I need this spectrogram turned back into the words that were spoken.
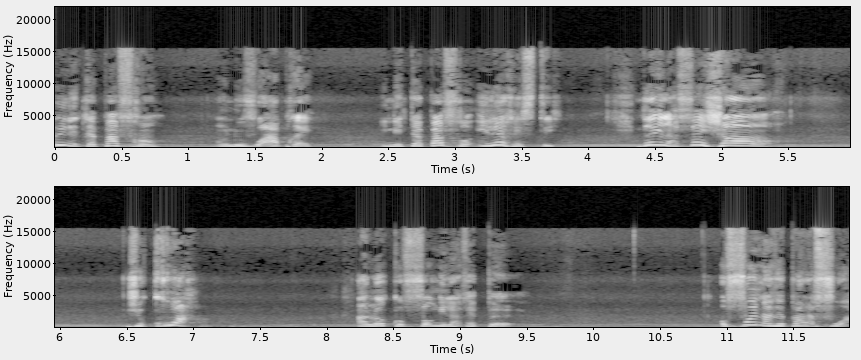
lui, n'était pas franc. On le voit après. Il n'était pas franc, il est resté. Donc, il a fait genre, je crois. Alors qu'au fond, il avait peur. Au fond, il n'avait pas la foi.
